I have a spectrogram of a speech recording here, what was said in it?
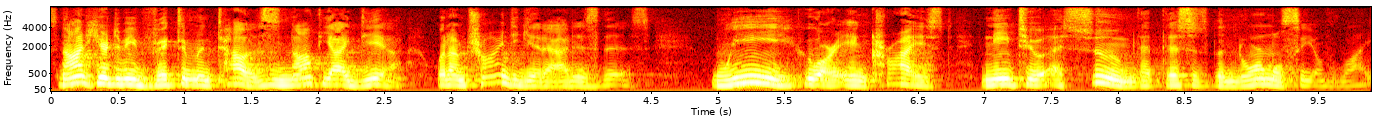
It's not here to be victim mentality. This is not the idea. What I'm trying to get at is this we who are in Christ need to assume that this is the normalcy of life.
